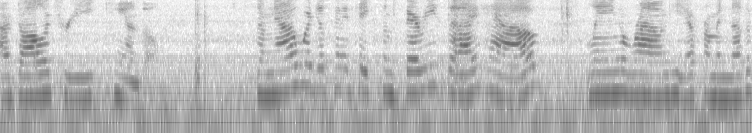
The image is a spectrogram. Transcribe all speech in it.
our Dollar Tree candle. So now we're just going to take some berries that I have laying around here from another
